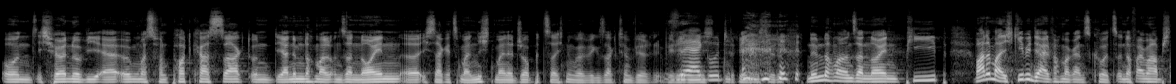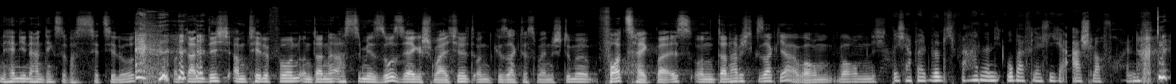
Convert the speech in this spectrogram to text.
und ich höre nur, wie er irgendwas von Podcast sagt. Und ja, nimm doch mal unseren neuen, äh, ich sage jetzt mal nicht meine Jobbezeichnung, weil wir gesagt haben, wir, wir Sehr reden, nicht, gut. reden nicht. Mit, nimm doch mal unseren neuen Piep. Warte mal, ich gebe ihn dir einfach mal ganz kurz. Und auf einmal habe ich ein Handy in der Hand, denkst du, was ist jetzt hier los? Und dann dich am Telefon und dann hast du mir so sehr geschmeichelt und gesagt, dass meine Stimme vorzeigbar ist. Und dann habe ich gesagt, ja, warum, warum nicht? ich habe halt wirklich wahnsinnig oberflächliche Arschlochfreunde.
